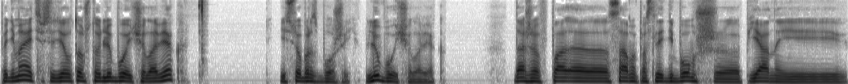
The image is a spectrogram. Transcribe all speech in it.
Понимаете, все дело в том, что любой человек есть образ Божий. Любой человек. Даже в э, самый последний бомж, э, пьяный,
